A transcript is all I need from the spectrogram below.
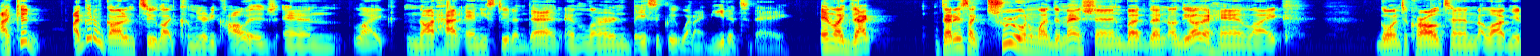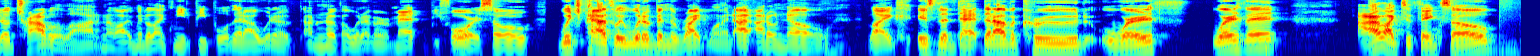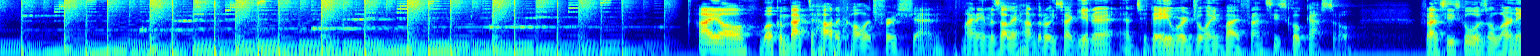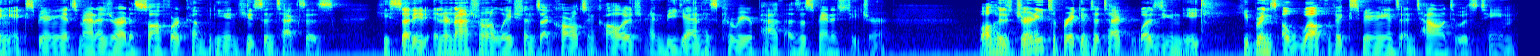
I could I could have gone into like community college and like not had any student debt and learned basically what I needed today. And like that that is like true in one dimension, but then on the other hand, like going to Carleton allowed me to travel a lot and allowed me to like meet people that I would have I don't know if I would have ever met before. So which pathway would have been the right one? I, I don't know. Like, is the debt that I've accrued worth worth it? I like to think so. Hi, y'all. Welcome back to How to College First Gen. My name is Alejandro Izaguirre, and today we're joined by Francisco Castro. Francisco was a learning experience manager at a software company in Houston, Texas. He studied international relations at Carleton College and began his career path as a Spanish teacher. While his journey to break into tech was unique, he brings a wealth of experience and talent to his team.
